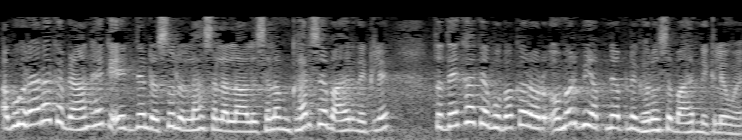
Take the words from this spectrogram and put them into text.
ابو حرارا کا بیان ہے کہ ایک دن رسول اللہ صلی اللہ علیہ وسلم گھر سے باہر نکلے تو دیکھا کہ ابو بکر اور عمر بھی اپنے اپنے گھروں سے باہر نکلے ہوئے۔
